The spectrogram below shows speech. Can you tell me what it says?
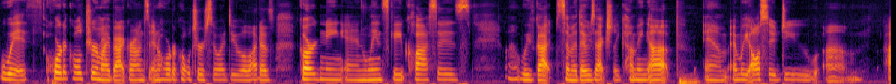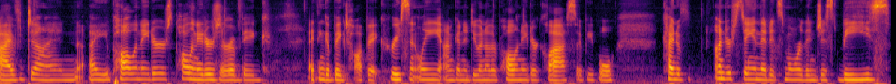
with horticulture. My background's in horticulture so i do a lot of gardening and landscape classes. Uh, we've got some of those actually coming up. Um, and we also do um, i've done a pollinators. Pollinators are a big i think a big topic recently. I'm going to do another pollinator class so people kind of understand that it's more than just bees.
